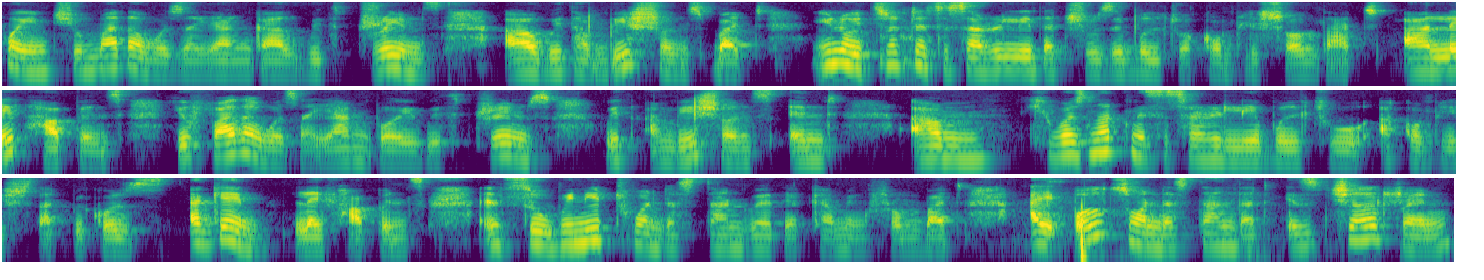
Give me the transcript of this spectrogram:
point, your mother was a young girl with dreams, uh, with ambitions, but you know, it's not necessarily that she was able to accomplish all that. Our life happens. Your father was a young boy with dreams, with ambitions, and um, he was not necessarily able to accomplish that because again life happens. And so we need to understand where they're coming from. But i also understand that as children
